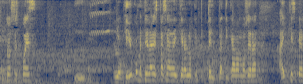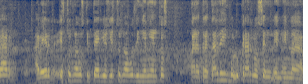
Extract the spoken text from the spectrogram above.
Entonces, pues, lo que yo comenté la vez pasada y que era lo que platicábamos era, hay que esperar a ver estos nuevos criterios y estos nuevos lineamientos para tratar de involucrarlos en, en, la,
